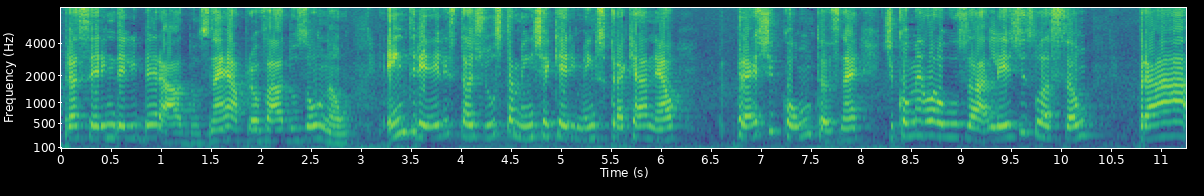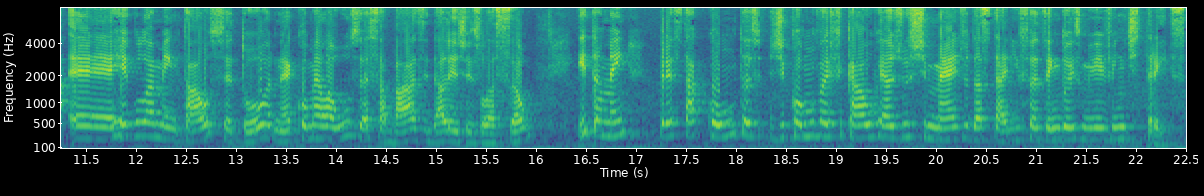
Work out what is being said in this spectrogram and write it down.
para serem deliberados, né, aprovados ou não. Entre eles está justamente requerimentos para que a ANEL preste contas né, de como ela usa a legislação para é, regulamentar o setor, né, como ela usa essa base da legislação e também prestar contas de como vai ficar o reajuste médio das tarifas em 2023.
